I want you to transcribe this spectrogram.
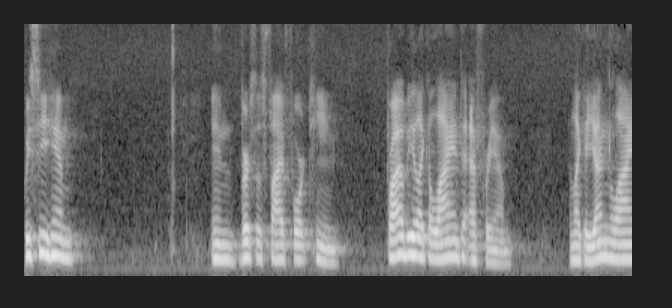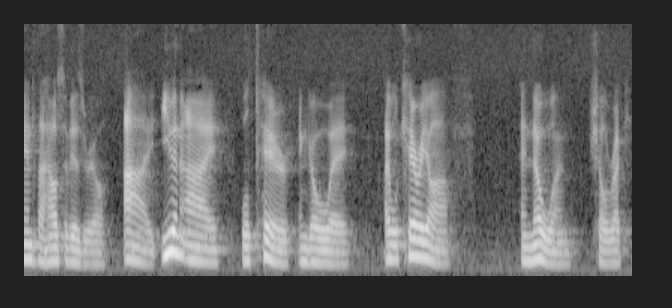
We see him in verses 514. For I will be like a lion to Ephraim, and like a young lion to the house of Israel. I, even I, will tear and go away. I will carry off, and no one shall, rec-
